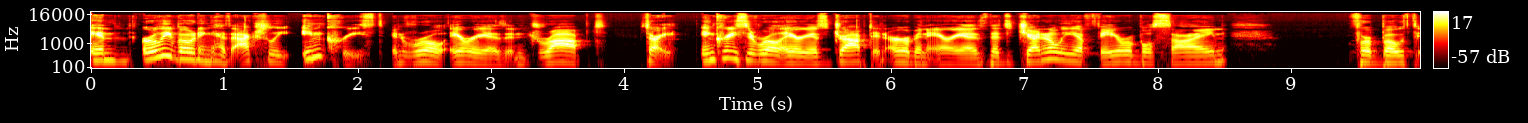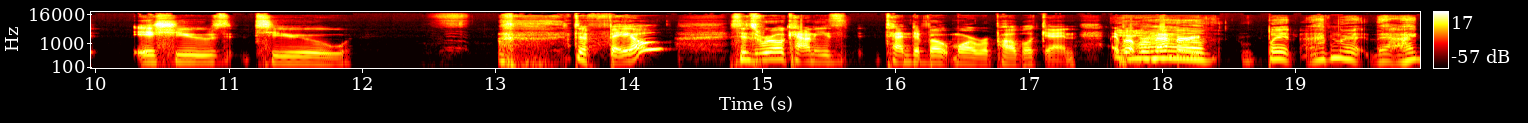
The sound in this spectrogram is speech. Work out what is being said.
And early voting has actually increased in rural areas and dropped, sorry, increased in rural areas, dropped in urban areas. That's generally a favorable sign for both issues to to fail since rural counties tend to vote more Republican. But remember, but I'm not. I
